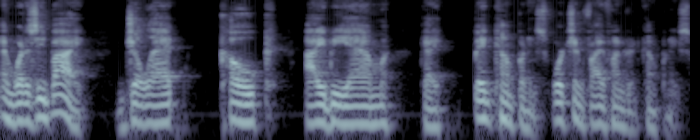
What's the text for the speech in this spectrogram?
And what does he buy? Gillette, Coke, IBM, okay, big companies, Fortune 500 companies.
